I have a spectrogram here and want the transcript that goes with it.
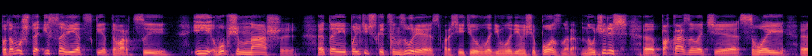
Потому что и советские творцы, и, в общем, наши, этой политической цензуре, спросите у Владимира Владимировича Познера, научились э, показывать э, свой э,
